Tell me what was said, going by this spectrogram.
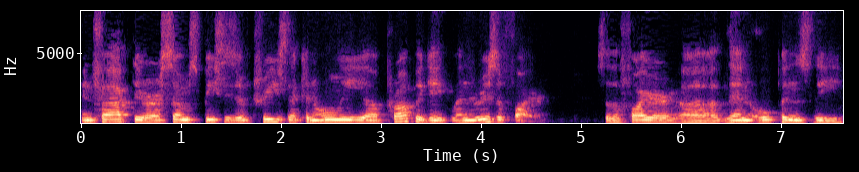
in fact there are some species of trees that can only uh, propagate when there is a fire. So the fire uh, then opens the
